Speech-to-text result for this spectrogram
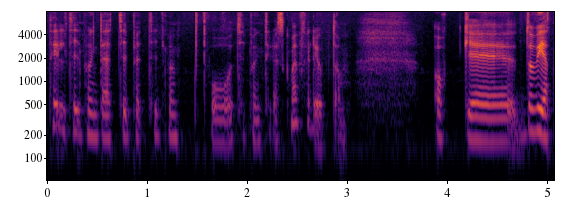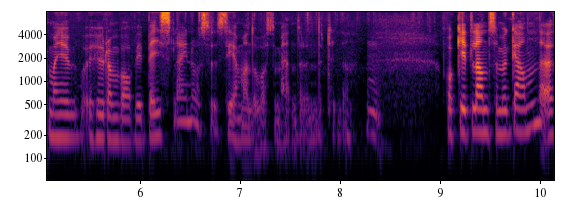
till tidpunkt ett, tidpunkt, tidpunkt två och tidpunkt tre. Så kan man följa upp dem. Och eh, då vet man ju hur de var vid baseline och så ser man då vad som händer under tiden. Mm. Och i ett land som Uganda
